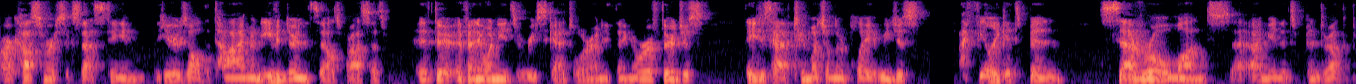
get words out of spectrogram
Our customer success team hears all the time, and even during the sales process, if there if anyone needs a reschedule or anything, or if they're just they just have too much on their plate, we just I feel like it's been several months. I mean, it's been throughout the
